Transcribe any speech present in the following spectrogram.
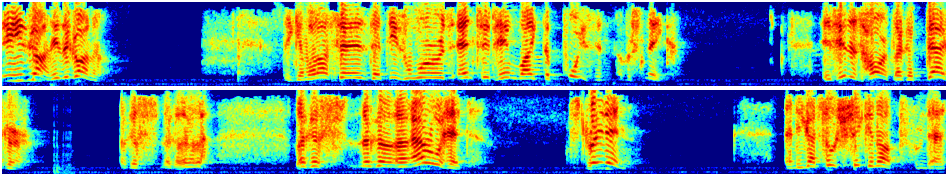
He's gone. He's a goner. The Gemara says that these words entered him like the poison of a snake. It hit his heart like a dagger, like a like a like a like a, a arrowhead, straight in. And he got so shaken up from that,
